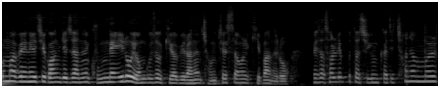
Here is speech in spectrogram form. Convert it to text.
콜마비 NH 관계자는 국내 1호 연구소 기업이라는 정체성을 기반으로 회사 설립부터 지금까지 천연물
